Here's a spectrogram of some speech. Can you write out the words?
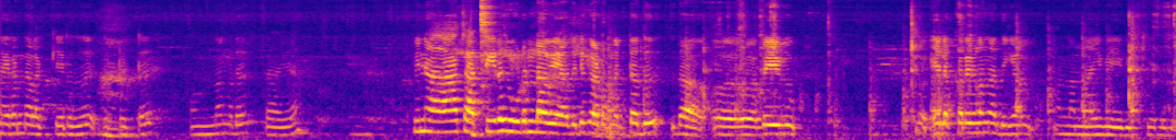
നേരം തിളക്കരുത് ഇട്ടിട്ട് ഒന്നും കൂടെ ചായ പിന്നെ ആ ചട്ടിയുടെ ചൂടുണ്ടാവേ അതിൽ കിടന്നിട്ട് അത് ഇതാ വേവും. ഇലക്കറികളൊന്നും അധികം നന്നായി വേവിക്കരുത്.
